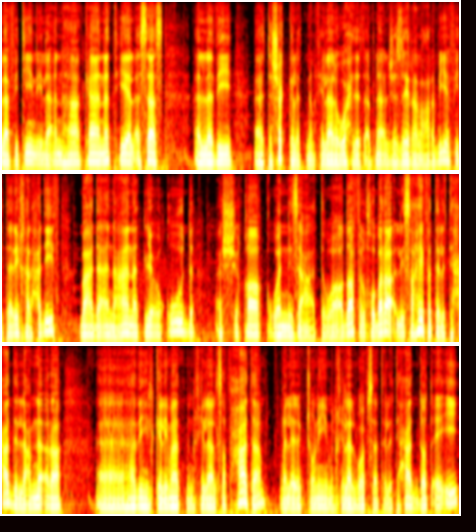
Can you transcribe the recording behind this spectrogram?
لافتين إلى أنها كانت هي الأساس الذي آه، تشكلت من خلاله وحدة أبناء الجزيرة العربية في تاريخها الحديث بعد أن عانت لعقود الشقاق والنزاعات، وأضاف الخبراء لصحيفة الاتحاد اللي عم نقرأ آه هذه الكلمات من خلال صفحاتها الإلكترونية من خلال website الاتحاد dot ae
